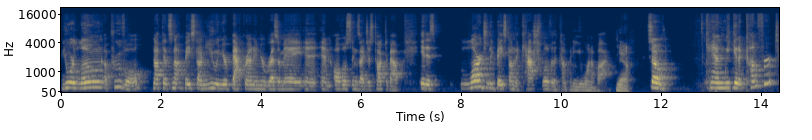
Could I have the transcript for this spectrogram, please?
Your loan approval, not that's not based on you and your background and your resume and, and all those things I just talked about. It is largely based on the cash flow of the company you want to buy. Yeah. So, can we get a comfort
